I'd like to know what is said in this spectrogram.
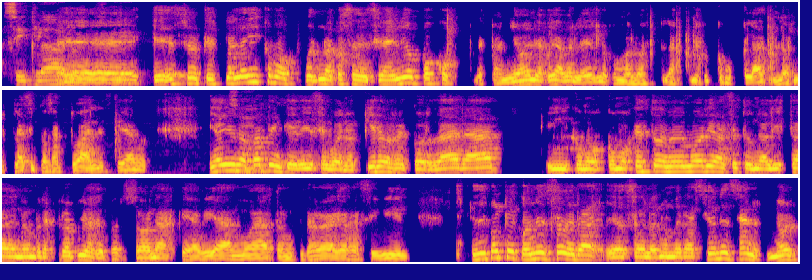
Sí, claro. Eh, que eso que la leí como por una cosa decía, leo pocos españoles, voy a ver leerlo como los, la- como clá- los clásicos actuales, digamos. Y hay una Sí. parte en que dice, bueno, quiero recordar a, y como, como gesto de memoria, hacete una lista de nombres propios de personas que habían muerto en la guerra civil. Y de golpe con eso era, o sea, la numeración esa no,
